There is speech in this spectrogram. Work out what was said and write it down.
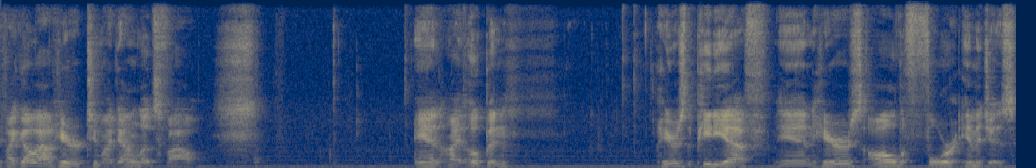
If I go out here to my downloads file and I open, here's the PDF, and here's all the four images,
